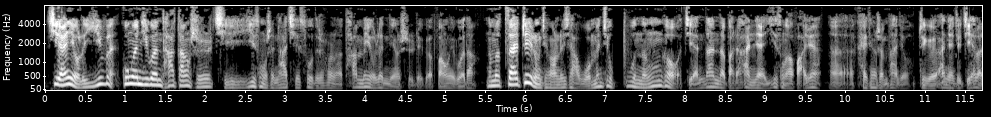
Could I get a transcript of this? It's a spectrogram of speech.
既然有了疑问，公安机关他当时起移送审查起诉的时候呢，他没有认定是这个防卫过当。那么在这种情况之下，我们就不能够简单的把这案件移送到法院，呃，开庭审判就这个案件就结了。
